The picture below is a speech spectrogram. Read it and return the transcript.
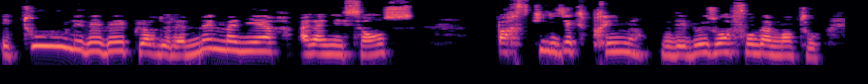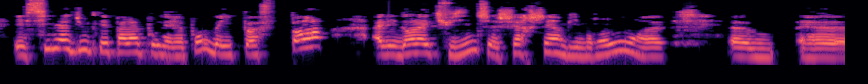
et tous les bébés pleurent de la même manière à la naissance parce qu'ils expriment des besoins fondamentaux. Et si l'adulte n'est pas là pour les répondre, ben, ils peuvent pas aller dans la cuisine, chercher un biberon, euh, euh, euh,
